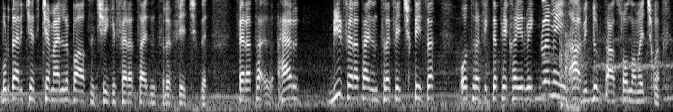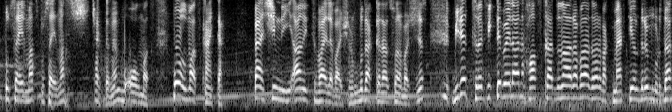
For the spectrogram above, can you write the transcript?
burada herkes kemerli bağlasın. Çünkü Ferhat Aydın trafiğe çıktı. Ferhat her bir Ferhat Aydın trafiğe çıktıysa o trafikte pek hayır beklemeyin. Abi dur daha sollamaya çıkma. Bu sayılmaz bu sayılmaz. Şşş, çaklamayın bu olmaz. Bu olmaz kanka. Ben şimdi an itibariyle başlıyorum. Bu dakikadan sonra başlayacağız. Bir de trafikte böyle hani has kadronu arabalar da var. Bak Mert Yıldırım burada.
